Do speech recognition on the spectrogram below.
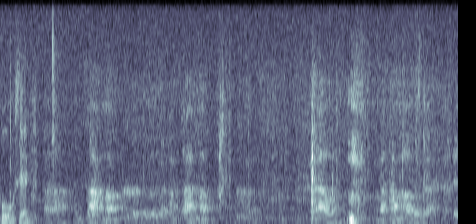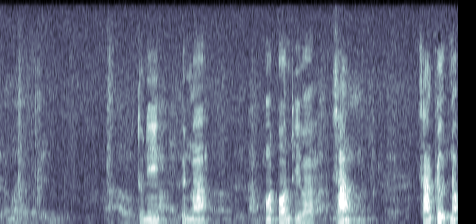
ปู่องค์เสนสร้างเนาะเออเออทำสร้างเนาะเอามาทำเอาเลยนตัวนี้ขึ้นมาฮอดบอนที่ว่าสร้าง สร้างเกิดเนาะ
